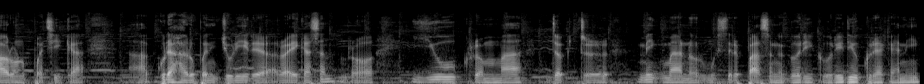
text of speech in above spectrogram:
आरोहण पछिका कुराहरू पनि जोडिएर रहेका छन् र यो क्रममा डाक्टर मेघमा नर्मु शेर्पासँग गरिएको रेडियो कुराकानी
